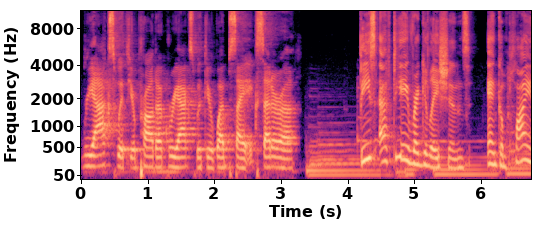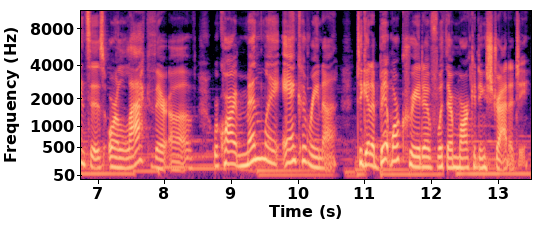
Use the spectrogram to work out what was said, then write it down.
reacts with your product reacts with your website et cetera these fda regulations and compliances or lack thereof required Mennlay and Karina to get a bit more creative with their marketing strategy.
